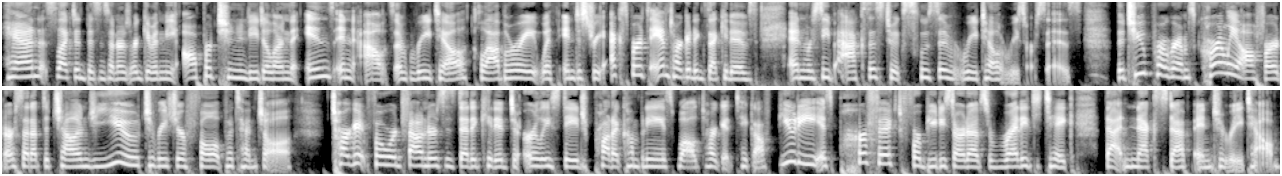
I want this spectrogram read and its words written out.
hand selected business owners are given the opportunity to learn the ins and outs of retail, collaborate with industry experts and Target executives, and receive access to exclusive retail resources. The two programs currently offered are set up to challenge you to reach your full potential. Target Forward Founders is dedicated to early stage product companies, while Target Takeoff Beauty is perfect for beauty startups ready to take that next step into retail.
